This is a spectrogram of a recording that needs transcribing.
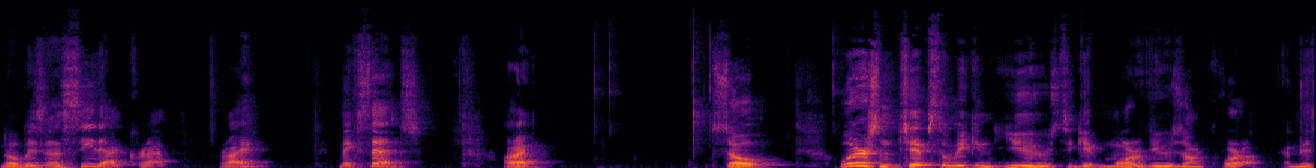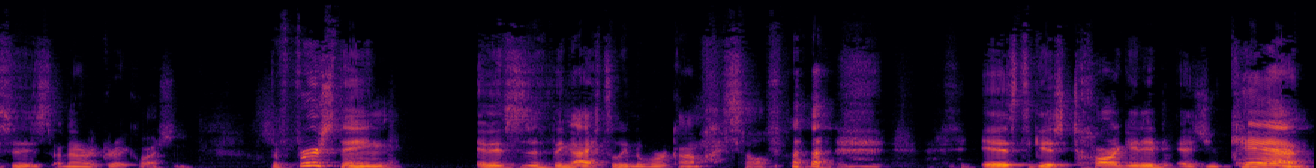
nobody's gonna see that crap, right? Makes sense. All right. So what are some tips that we can use to get more views on Quora? And this is another great question. The first thing, and this is a thing I still need to work on myself, is to get as targeted as you can.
